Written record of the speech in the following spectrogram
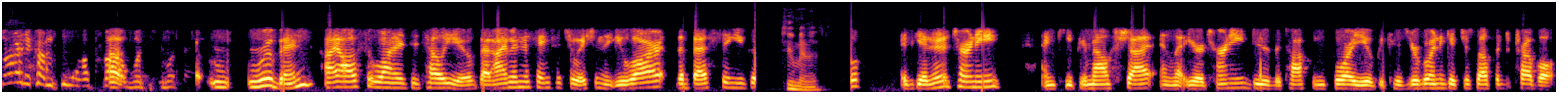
Sorry to come to your Uh, with, with R- Ruben, I also wanted to tell you that I'm in the same situation that you are. The best thing you could Two minutes. is get an attorney and keep your mouth shut and let your attorney do the talking for you because you're going to get yourself into trouble.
